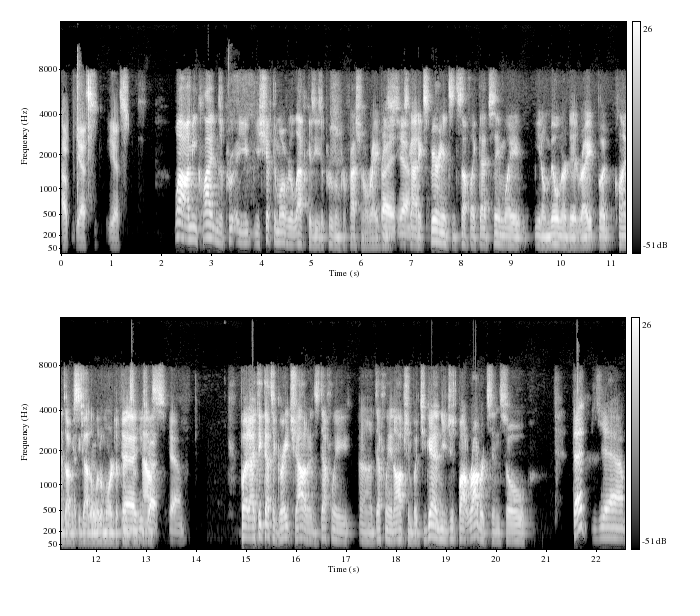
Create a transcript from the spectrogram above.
Uh, yes, yes. Well, I mean, Clyden's a pro- you you shift him over to the left because he's a proven professional, right? Right, He's, yeah. He's got experience and stuff like that, same way you know Milner did, right? But Clyne's obviously That's got a little more defensive he's house. got yeah. But I think that's a great shout, and it's definitely uh, definitely an option. But again, you just bought Robertson, so That yeah.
